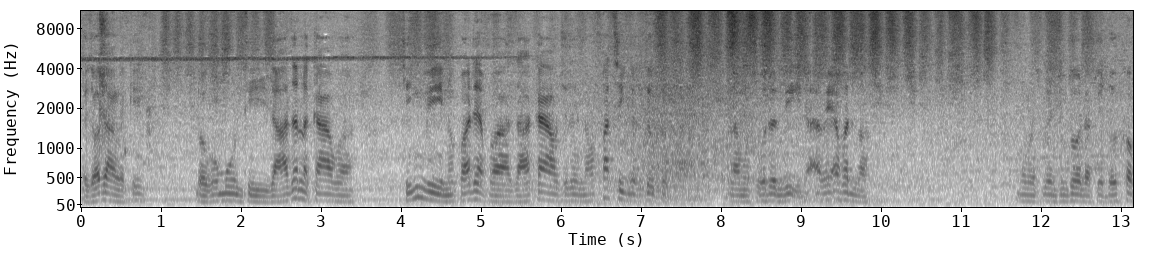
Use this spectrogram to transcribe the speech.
Phải rõ ràng là cái đồ gỗ mun thì giá rất là cao và chính vì nó quá đẹp và giá cao cho nên nó phát sinh được tiêu cực là một số đơn vị đã vẽ vân vào nhưng mà bên chúng tôi là tuyệt đối không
